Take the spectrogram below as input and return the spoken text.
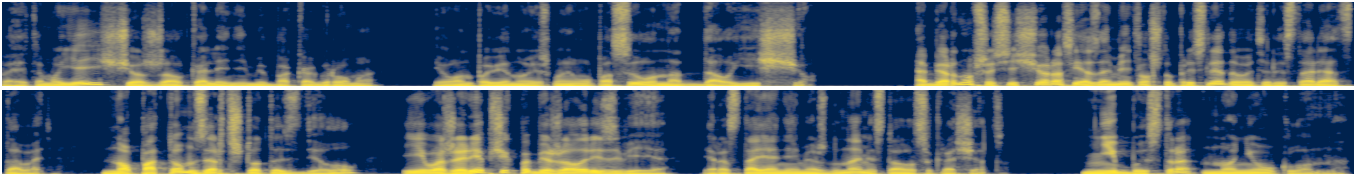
поэтому я еще сжал коленями бока грома, и он, повинуясь моему посылу, наддал еще. Обернувшись еще раз, я заметил, что преследователи стали отставать. Но потом Зерт что-то сделал, и его жеребчик побежал резвее, и расстояние между нами стало сокращаться. Не быстро, но неуклонно.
